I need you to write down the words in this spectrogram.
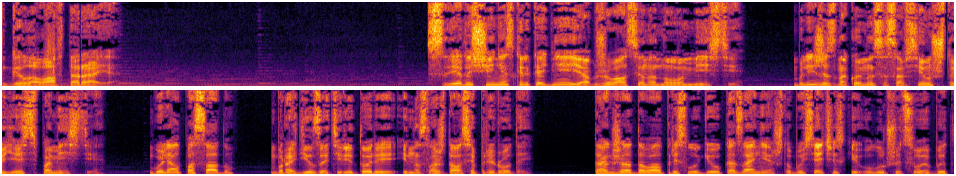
Глава вторая. Следующие несколько дней я обживался на новом месте. Ближе знакомился со всем, что есть в поместье. Гулял по саду, бродил за территорией и наслаждался природой. Также отдавал прислуге указания, чтобы всячески улучшить свой быт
